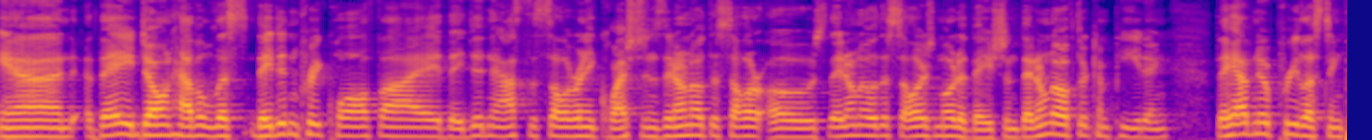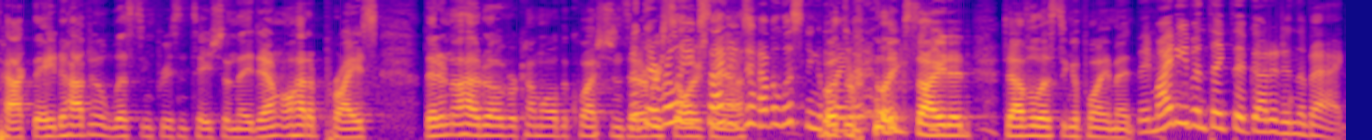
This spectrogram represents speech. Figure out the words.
and they don't have a list they didn't pre-qualify, they didn't ask the seller any questions, they don't know what the seller owes, they don't know the seller's motivation, they don't know if they're competing. They have no pre-listing pack. They have no listing presentation. They don't know how to price. They don't know how to overcome all the questions But that they're every really seller's gonna excited to have a listing But they're really excited to have a listing appointment. They might even think they've got it in the bag.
